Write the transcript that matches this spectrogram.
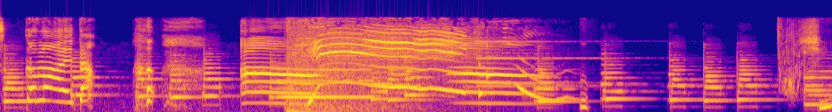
捕まえた。あ死ん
